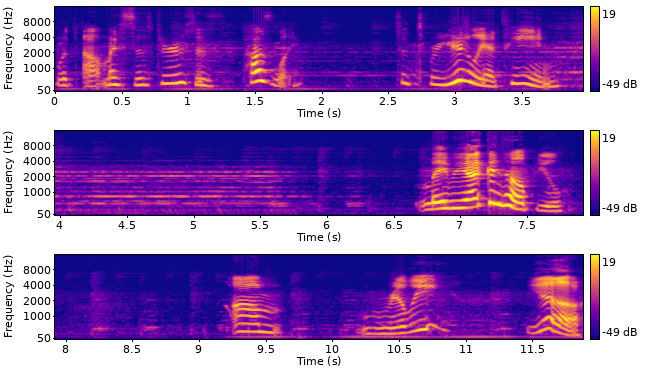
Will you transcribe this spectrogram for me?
without my sisters is puzzling, since we're usually a team. Maybe I can help you. Um, really? Yeah.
